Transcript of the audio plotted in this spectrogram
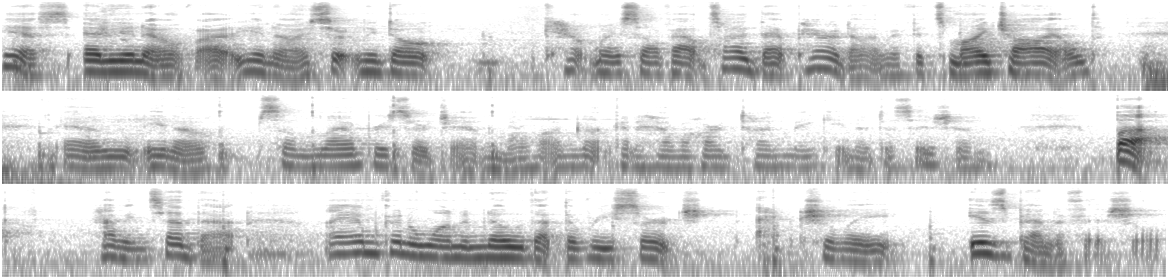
yes, and you know, I, you know, I certainly don't count myself outside that paradigm. If it's my child, and you know, some lab research animal, I'm not going to have a hard time making a decision. But having said that, I am going to want to know that the research actually is beneficial,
